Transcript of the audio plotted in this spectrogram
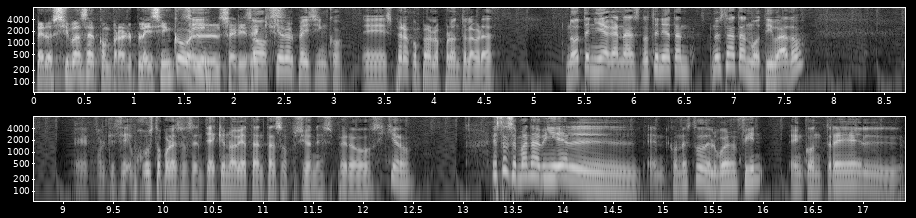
¿Pero si vas a comprar el Play 5 o el Series X? No, quiero el Play 5. Eh, espero comprarlo pronto, la verdad. No tenía ganas, no tenía tan... No estaba tan motivado eh, porque justo por eso sentía que no había tantas opciones, pero sí quiero. Esta semana vi el. con esto del buen fin, encontré el,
